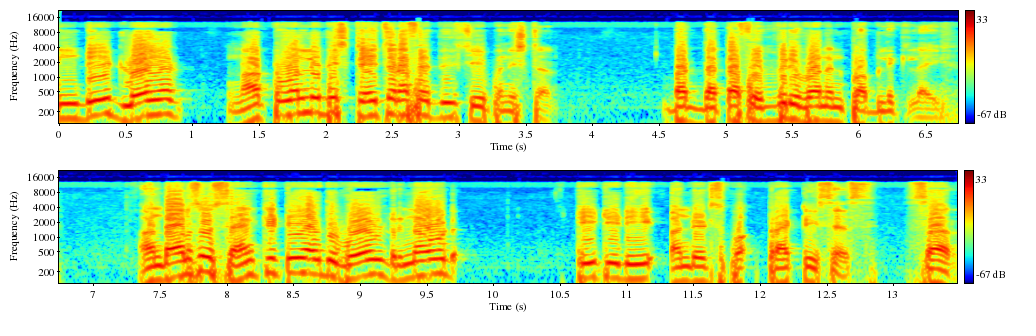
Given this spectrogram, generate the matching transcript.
indeed lower not only the stature of the chief minister but that of every one in public life and also sanctity of the world renowned TTD and its practices sir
